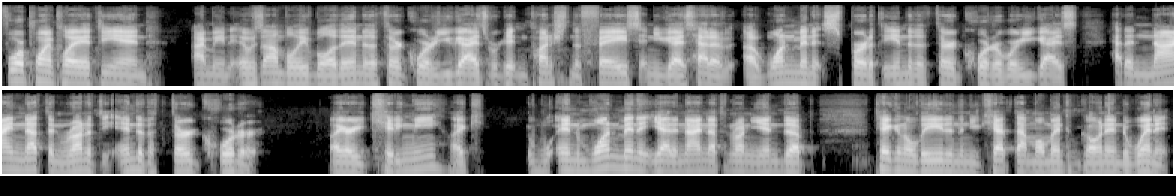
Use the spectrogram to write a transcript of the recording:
four point play at the end. I mean, it was unbelievable. At the end of the third quarter, you guys were getting punched in the face, and you guys had a, a one minute spurt at the end of the third quarter where you guys had a nine nothing run at the end of the third quarter. Like, are you kidding me? Like, in one minute, you had a nine nothing run. You ended up taking the lead, and then you kept that momentum going in to win it,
